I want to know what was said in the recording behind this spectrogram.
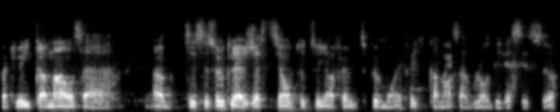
Fait que là, il commence à. à- tu sais, c'est sûr que la gestion, tout ça, il en fait un petit peu moins. Fait qu'il commence à vouloir délaisser ça.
